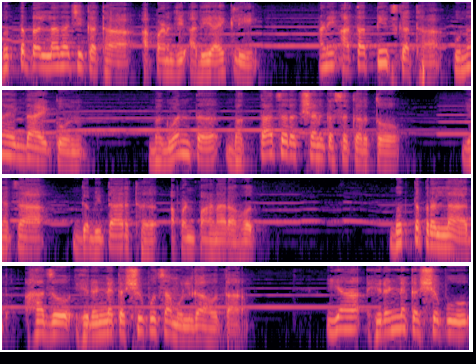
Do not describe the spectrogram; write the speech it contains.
भक्त प्रल्हादाची कथा आपण जी आधी ऐकली आणि आता तीच कथा पुन्हा एकदा ऐकून भगवंत भक्ताचं रक्षण कसं करतो याचा गबितार्थ आपण पाहणार आहोत. भक्त प्रल्हाद हा जो हिरण्यकश्यपूचा मुलगा होता या हिरण्यकश्यपू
